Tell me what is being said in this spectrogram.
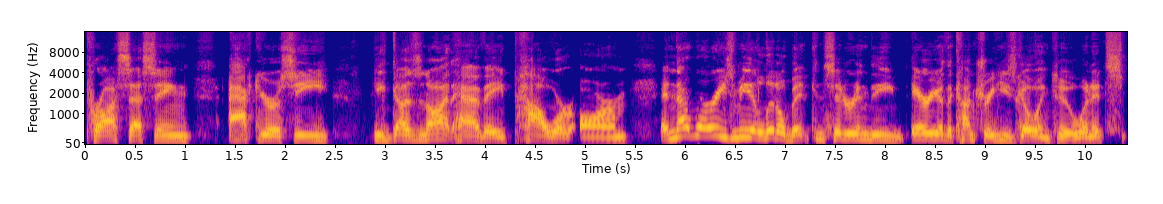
processing, accuracy. He does not have a power arm, and that worries me a little bit considering the area of the country he's going to when it's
